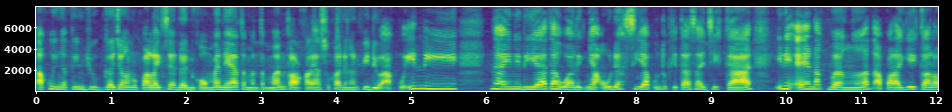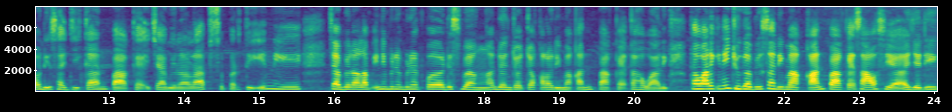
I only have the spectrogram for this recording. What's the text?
aku ingetin juga jangan lupa like share dan komen ya teman-teman kalau kalian suka dengan video aku ini. Nah ini dia tahu waliknya udah siap untuk kita sajikan. Ini enak banget apalagi kalau disajikan pakai cabai lalap seperti ini. Cabai lalap ini benar-benar pedes banget dan cocok kalau dimakan pakai tahu walik. Tahu walik ini juga bisa dimakan pakai saus ya Jadi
